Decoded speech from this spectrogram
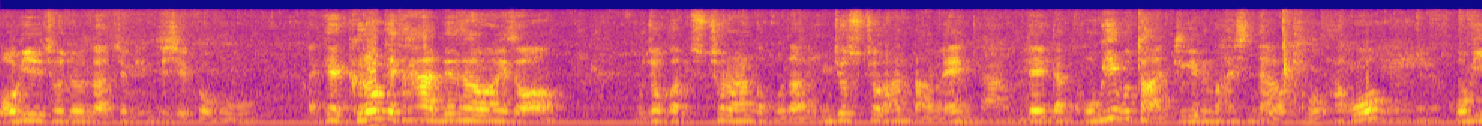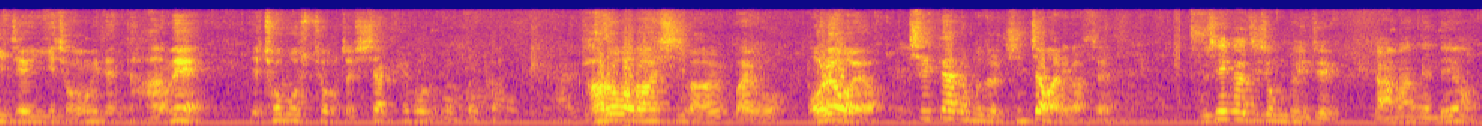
먹이 조절도 좀 힘드실 거고 그냥 그런 게 다 안 된 상황에서 무조건 수초를 하는 것보다 인조 수초를 한 다음에 한 다음에. 일단, 고기부터 안 죽이는 거 하신 다음에 오케이. 하고 네. 고기 이제 이게 적응이 된 다음에 이제 초보 수초부터 시작해보는 건 어, 어떨까 알겠습니다. 바로 바로 하시지 마- 말고 어려워요 실패하는 분들 진짜 많이 봤어요 두세 가지 정도 이제 남았는데요.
